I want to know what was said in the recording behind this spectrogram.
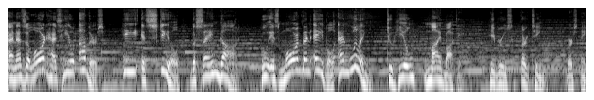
And as the Lord has healed others, He is still the same God who is more than able and willing to heal my body. Hebrews 13, verse 8.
